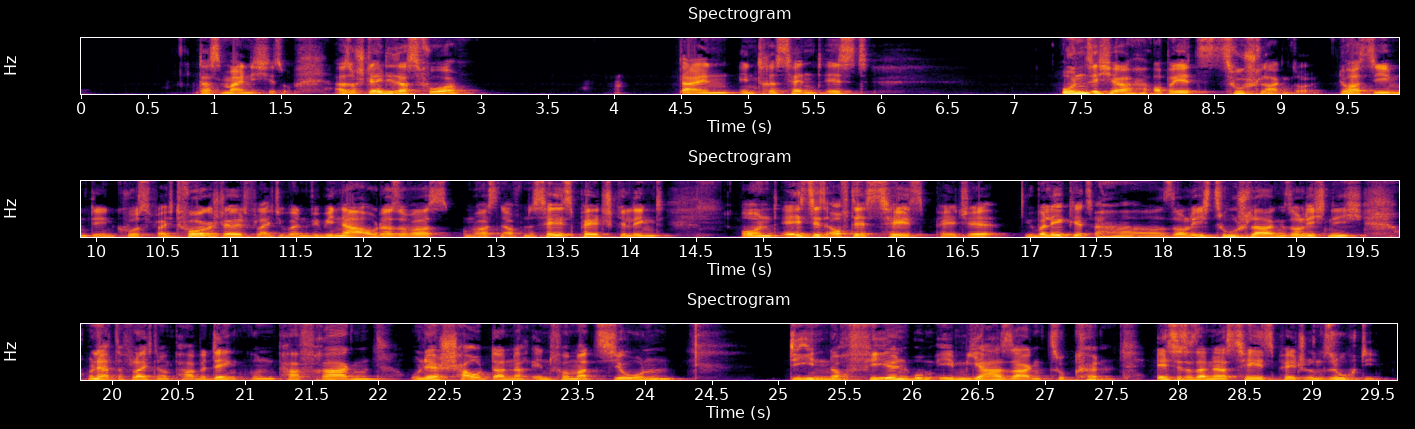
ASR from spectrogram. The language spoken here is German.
Das meine ich hier so. Also stell dir das vor, dein Interessent ist unsicher, ob er jetzt zuschlagen soll. Du hast ihm den Kurs vielleicht vorgestellt, vielleicht über ein Webinar oder sowas, und du hast ihn auf eine Sales-Page gelinkt und er ist jetzt auf der Sales-Page. Er überlegt jetzt, ah, soll ich zuschlagen, soll ich nicht? Und er hat da vielleicht noch ein paar Bedenken und ein paar Fragen. Und er schaut dann nach Informationen, die ihnen noch fehlen, um eben Ja sagen zu können. Er ist jetzt auf seiner Sales-Page und sucht die.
